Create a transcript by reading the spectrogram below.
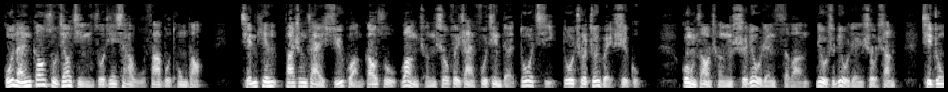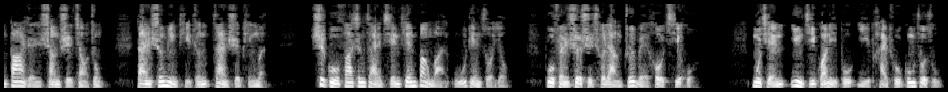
湖南高速交警昨天下午发布通报前天发生在徐广高速望城收费站附近的多起多车追尾事故共造成十六人死亡六十六人受伤其中八人伤势较重但生命体征暂时平稳。事故发生在前天傍晚五点左右部分涉事车辆追尾后起火。目前应急管理部已派出工作组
